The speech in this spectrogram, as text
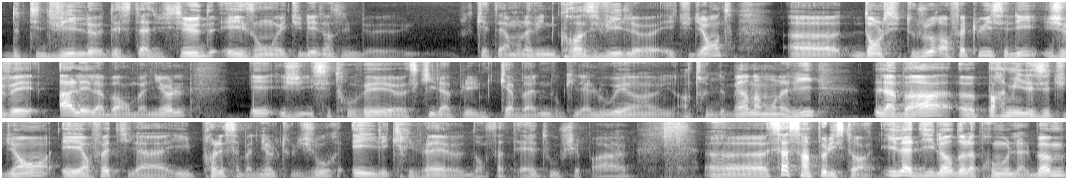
de petites villes des États du Sud et ils ont étudié dans une, euh, ce qui était à mon avis une grosse ville euh, étudiante dans le Sud toujours. En fait, lui, il s'est dit, je vais aller là-bas en bagnole. Et il s'est trouvé ce qu'il a appelé une cabane. Donc, il a loué un, truc de merde, à mon avis, là-bas, parmi les étudiants. Et en fait, il, prenait sa bagnole tous les jours et il écrivait dans sa tête ou je sais pas. Ça, c'est un peu l'histoire. Il a dit lors de la promo de l'album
